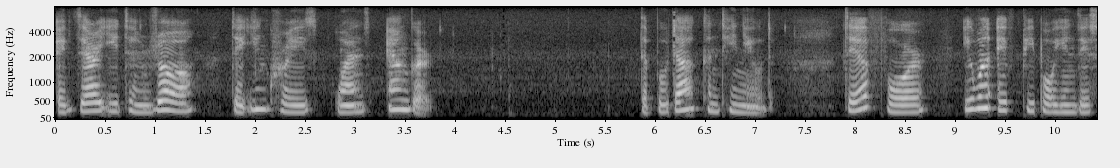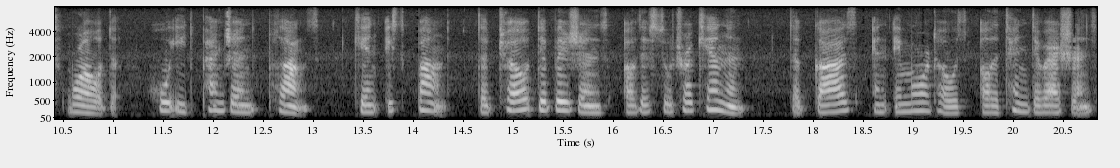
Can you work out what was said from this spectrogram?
If they are eaten raw, they increase one's anger. The Buddha continued, Therefore, even if people in this world who eat pungent plants can expound the twelve divisions of the Sutra canon, the gods and immortals of the ten directions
